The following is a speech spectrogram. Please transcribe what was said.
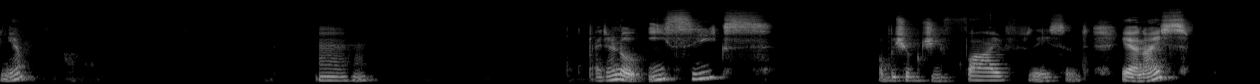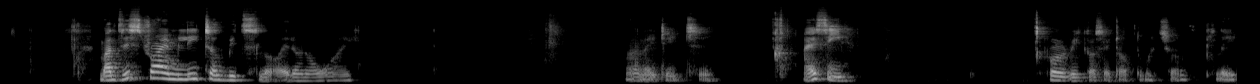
Yeah. Mm-hmm. I don't know, e6 or bishop g5, this and yeah, nice. But this I'm little bit slow, I don't know why. And I did too. I see. Probably because I talk too much, so I'll play.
